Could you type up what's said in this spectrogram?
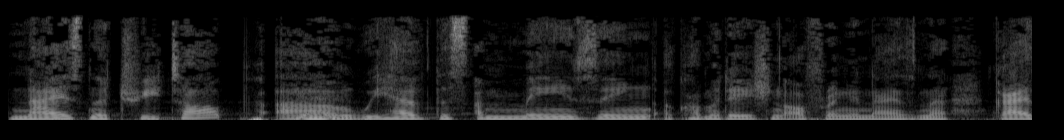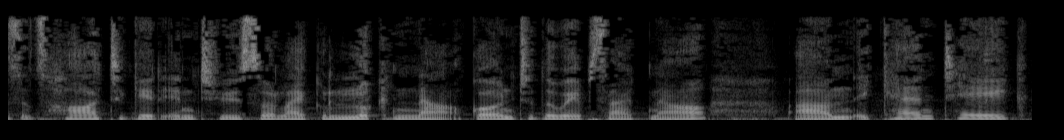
Knysna Treetop. Um, we have this amazing accommodation offering in Knysna. Guys, it's hard to get into. So like, look now, go into the website now. Um, it can take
